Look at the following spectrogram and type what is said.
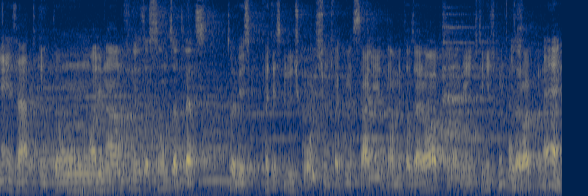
É, exato. Então, ali na, na finalização dos atletas, tu vai ver vai ter esse período de contest, onde tu vai começar ali a aumentar os aeróbicos, normalmente. Tem gente que nem faz aeróbico, né?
